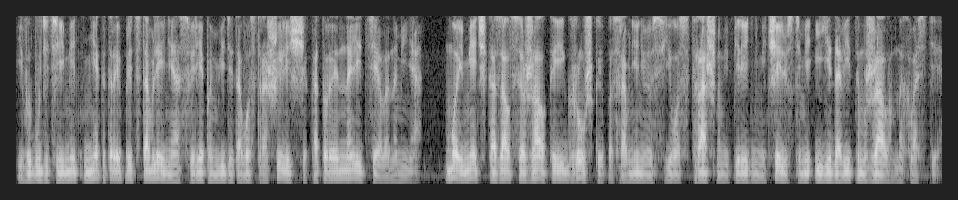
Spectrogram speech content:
и вы будете иметь некоторое представление о свирепом виде того страшилища, которое налетело на меня. Мой меч казался жалкой игрушкой по сравнению с его страшными передними челюстями и ядовитым жалом на хвосте.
